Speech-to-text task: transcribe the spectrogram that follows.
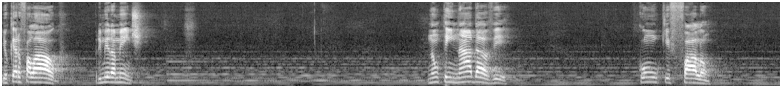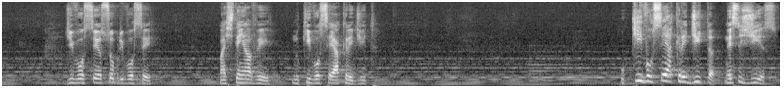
E eu quero falar algo. Primeiramente, não tem nada a ver com o que falam de você ou sobre você, mas tem a ver no que você acredita. O que você acredita nesses dias?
